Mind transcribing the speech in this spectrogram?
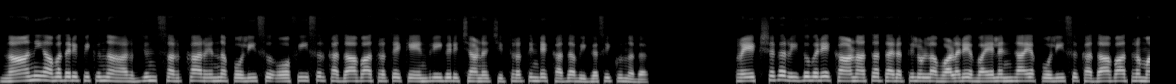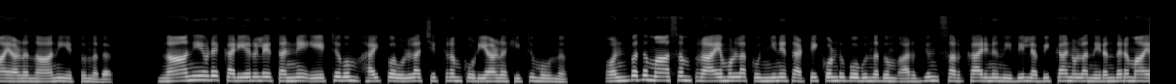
നാനി അവതരിപ്പിക്കുന്ന അർജുൻ സർക്കാർ എന്ന പോലീസ് ഓഫീസർ കഥാപാത്രത്തെ കേന്ദ്രീകരിച്ചാണ് ചിത്രത്തിന്റെ കഥ വികസിക്കുന്നത്. പ്രേക്ഷകർ ഇതുവരെ കാണാത്ത തരത്തിലുള്ള വളരെ വയലന്റായ പോലീസ് കഥാപാത്രമായാണ് നാനി എത്തുന്നത്. നാനിയുടെ കരിയറിലെ തന്നെ ഏറ്റവും ഹൈപ്പ് ഉള്ള ചിത്രം കൂടിയാണ് ഹിറ്റ് മൂന്ന്. ഒൻപത് മാസം പ്രായമുള്ള കുഞ്ഞിനെ തട്ടിക്കൊണ്ടുപോകുന്നതും അർജുൻ സർക്കാരിന് നിധി ലഭിക്കാനുള്ള നിരന്തരമായ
